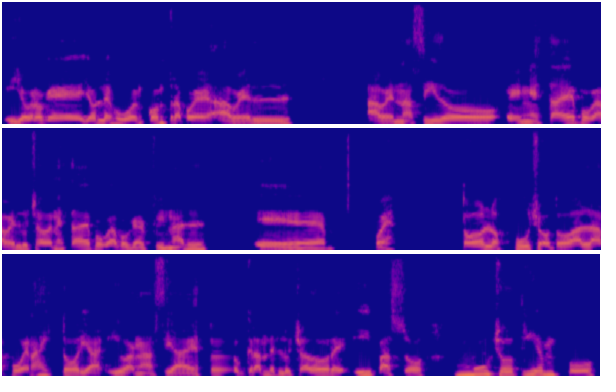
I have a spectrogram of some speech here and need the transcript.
y yo creo que ellos les jugó en contra, pues, haber, haber nacido en esta época, haber luchado en esta época, porque al final, eh, pues, todos los puchos, todas las buenas historias iban hacia estos grandes luchadores y pasó mucho tiempo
